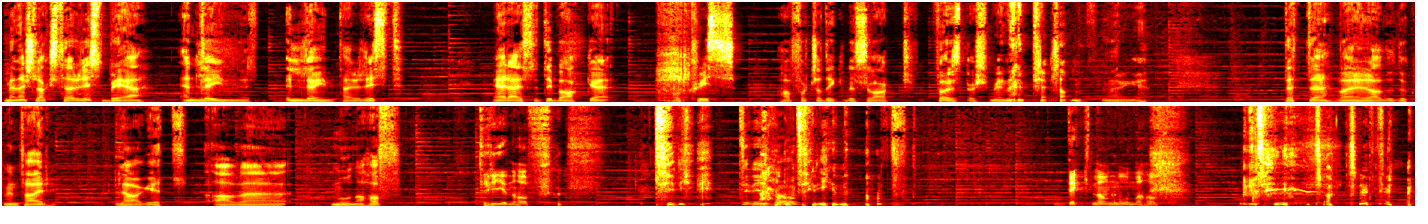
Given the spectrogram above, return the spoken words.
Men en slags terrorist ble jeg. En, løgner, en løgnterrorist. Jeg reiste tilbake, og Chris har fortsatt ikke besvart forespørselen min etter landet til Norge. Dette var en radiodokumentar laget av eh, Mona Hoff. Trine Hoff. Tri Trine Hoff. Trine Hoff. Dekknavn Mona Hoff. Takk for prøven.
